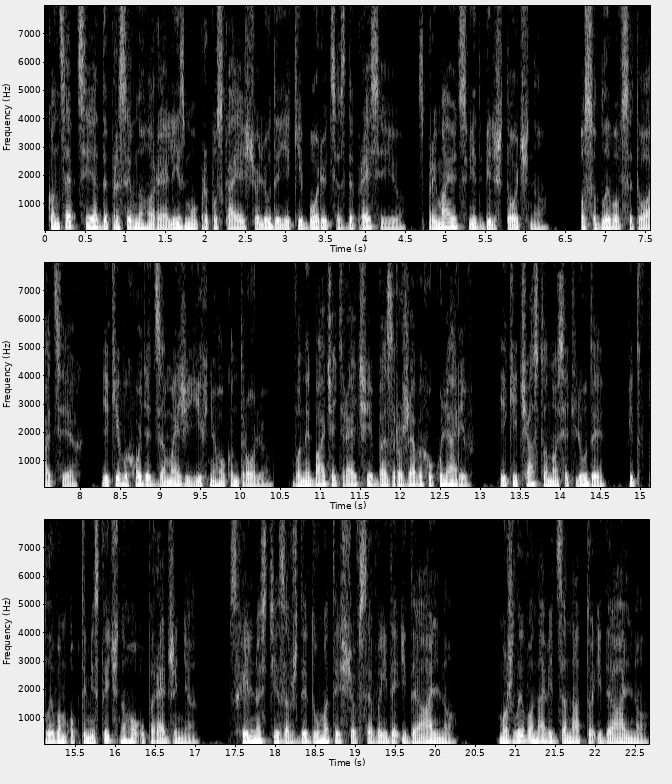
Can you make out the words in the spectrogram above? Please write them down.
Концепція депресивного реалізму припускає, що люди, які борються з депресією, сприймають світ більш точно, особливо в ситуаціях, які виходять за межі їхнього контролю. Вони бачать речі без рожевих окулярів, які часто носять люди під впливом оптимістичного упередження, схильності завжди думати, що все вийде ідеально, можливо, навіть занадто ідеально.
